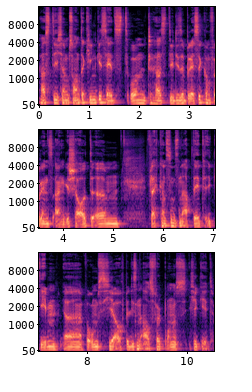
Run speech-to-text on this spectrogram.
hast dich am Sonntag hingesetzt und hast dir diese Pressekonferenz angeschaut. Ähm, vielleicht kannst du uns ein Update geben, äh, worum es hier auch bei diesem Ausfallbonus hier geht.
